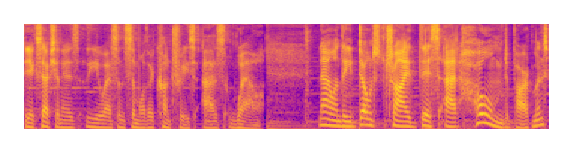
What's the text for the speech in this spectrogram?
the exception is the US and some other countries as well. Now, in the Don't Try This at Home department,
